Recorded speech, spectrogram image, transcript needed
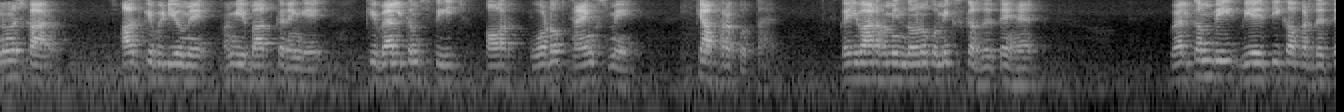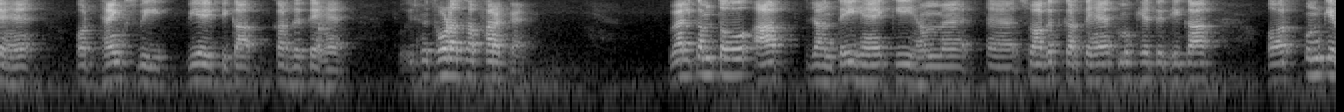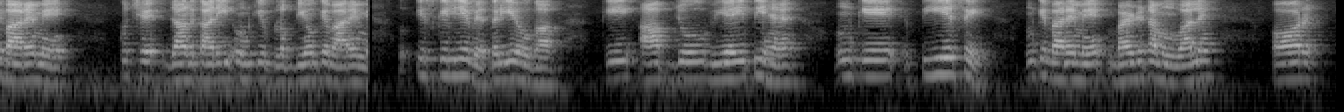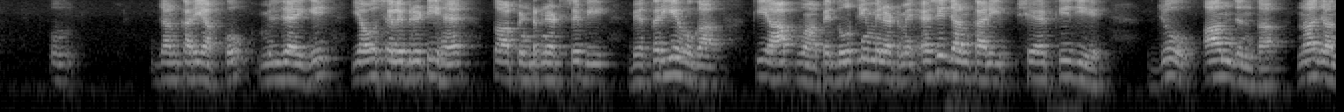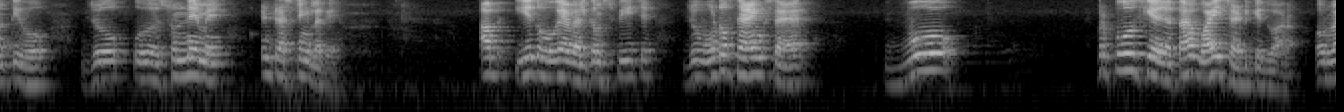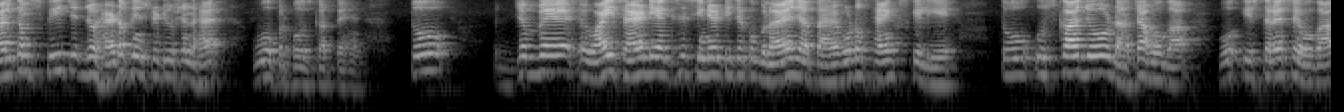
नमस्कार। आज के वीडियो में हम ये बात करेंगे कि वेलकम स्पीच और वर्ड ऑफ़ थैंक्स में क्या फ़र्क होता है। कई बार हम इन दोनों को मिक्स कर देते हैं। वेलकम भी वीआईपी का कर देते हैं और थैंक्स भी वीआईपी का कर देते हैं। तो इसमें थोड़ा सा फ़र्क है। वेलकम तो आप जानते ही हैं कि हम स्वागत करते हैं मुख्य अतिथि का और उनके बारे में कुछ जानकारी उनकी उपलब्धियों के बारे में। तो इसके लिए बेहतर ये होगा कि आप जो वीआईपी हैं, उनके पीए से उनके बारे में बायोडाटा मंगवा लें और जानकारी आपको मिल जाएगी। या वो सेलिब्रिटी हैं तो आप इंटरनेट से भी बेहतर ये होगा कि आप वहाँ पे दो तीन मिनट में ऐसी जानकारी शेयर कीजिए जो आम जनता ना जानती हो, जो सुनने में इंटरेस्टिंग लगे। अब ये तो हो गया वेलकम स्पीच जो वोट ऑफ़ थैंक्स है, वो प्रपोज किया जाता है वाइस हेड के द्वारा। और वेलकम स्पीच जो हेड ऑफ़ इंस्टीट्यूशन है, वो प्रपोज करते हैं। तो जब वाइस हेड या किसी सीनियर टीचर को बुलाया जाता है वोट ऑफ़ थैंक्स के लिए तो उसका जो ढांचा होगा, वो इस तरह से होगा।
